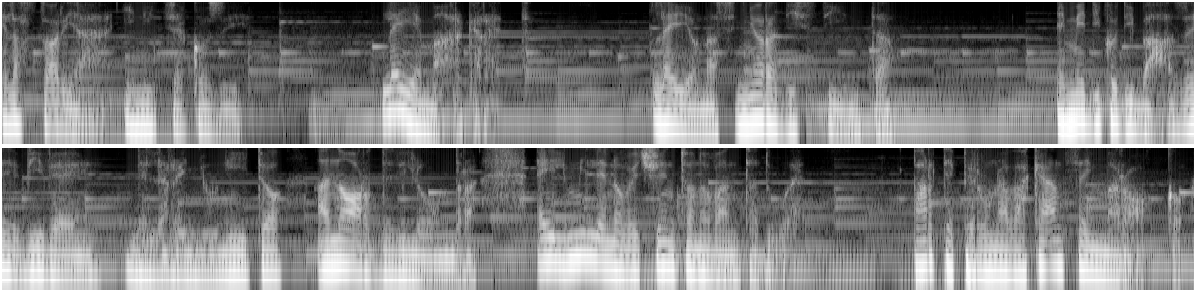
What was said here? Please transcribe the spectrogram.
E la storia inizia così. Lei è Margaret. Lei è una signora distinta. È medico di base, vive nel Regno Unito, a nord di Londra. È il 1992 parte per una vacanza in Marocco,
